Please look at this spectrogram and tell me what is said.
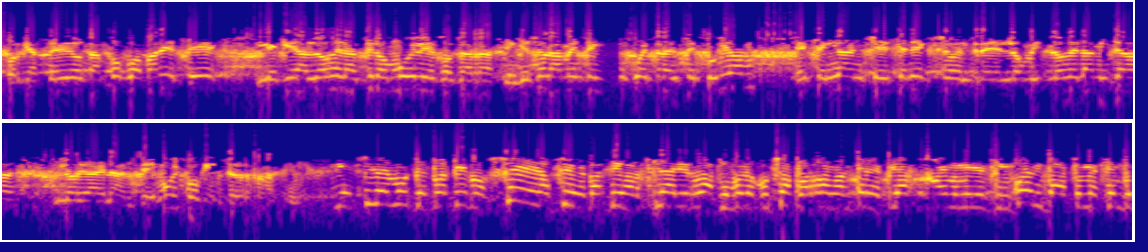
porque Acevedo tampoco aparece y le quedan los delanteros muy lejos a Racing, que solamente encuentra el Centurión ese enganche, ese nexo entre los, de la mitad y los de adelante, muy poquito de Racing. Y encima el multipartido 0 0 partido Arsenal y Racing, fue lo escuchado por Ryan Pérez, Piar AM 1050, Tume 109,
